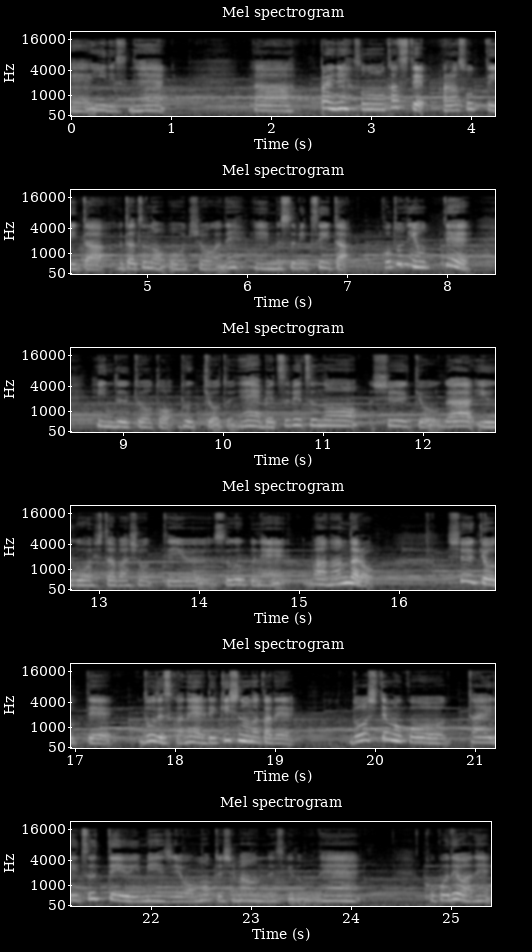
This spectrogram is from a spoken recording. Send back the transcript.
えー、いいですねあ。やっぱりね、そのかつて争っていた2つの王朝がね、えー、結びついたことによって、ヒンドゥー教と仏教というね、別々の宗教が融合した場所っていう、すごくね、まあなんだろう。宗教ってどうですかね歴史の中でどうしてもこう対立っていうイメージを持ってしまうんですけどもね。ここではね、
